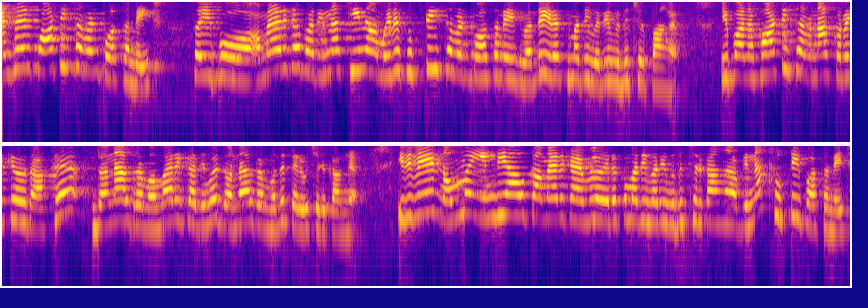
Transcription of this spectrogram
Answer forty seven percentage so இப்போது அமெரிக்கா பார்த்தீங்கன்னா சீனா மீது ஃபிஃப்டி செவன் பர்சன்டேஜ் வந்து இறக்குமதி வரி விதிச்சிருப்பாங்க. இப்போ அந்த ஃபார்ட்டி செவனாக குறைக்கிறதாக டொனால்ட் ட்ரம்ப் அமெரிக்க அதிபர் டொனால்ட் ட்ரம்ப் வந்து தெரிவிச்சிருக்காங்க. இதுவே நம்ம இந்தியாவுக்கு அமெரிக்கா எவ்வளோ இறக்குமதி வரி விதிச்சிருக்காங்க அப்படின்னா ஃபிஃப்டி பர்சன்டேஜ்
